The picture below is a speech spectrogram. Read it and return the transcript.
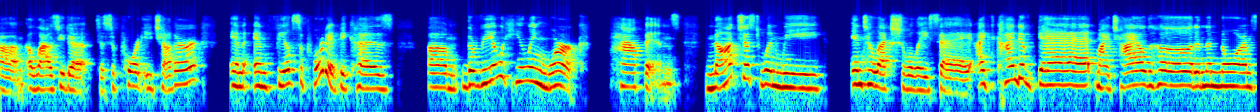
um, allows you to to support each other and and feel supported because um, the real healing work happens not just when we intellectually say, I kind of get my childhood and the norms.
